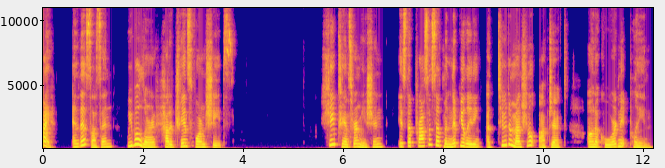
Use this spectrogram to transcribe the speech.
Hi, in this lesson, we will learn how to transform shapes. Shape transformation is the process of manipulating a two-dimensional object on a coordinate plane.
